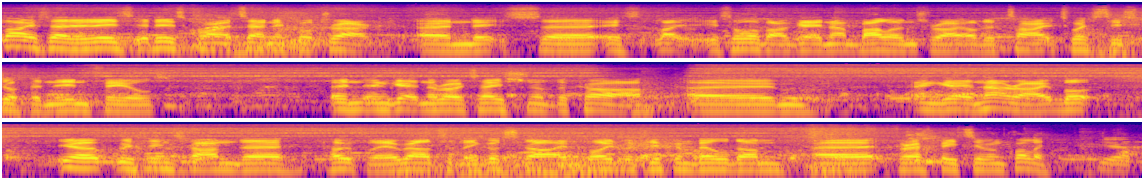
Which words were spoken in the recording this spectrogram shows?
like I said, it is it is quite a technical track, and it's uh, it's like it's all about getting that balance right of the tight, twisty stuff in the infield, and, and getting the rotation of the car, um, and getting that right. But you know, we've since found uh, hopefully a relatively good starting point which you can build on uh, for FP2 and quali. Yeah.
